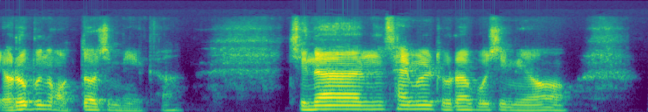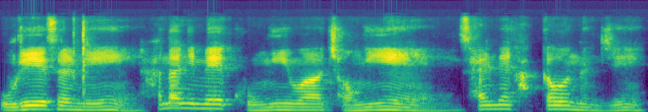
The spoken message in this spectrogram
여러분은 어떠십니까? 지난 삶을 돌아보시며 우리의 삶이 하나님의 공의와 정의의 삶에 가까웠는지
